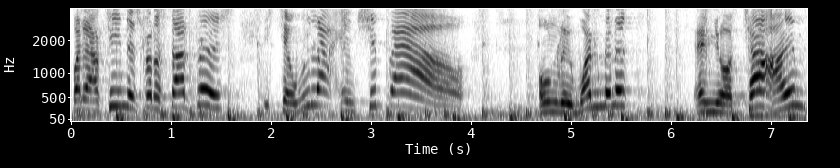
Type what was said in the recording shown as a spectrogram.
But our team that's gonna start first is Teuila and Shimpal. Only one minute, and your time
